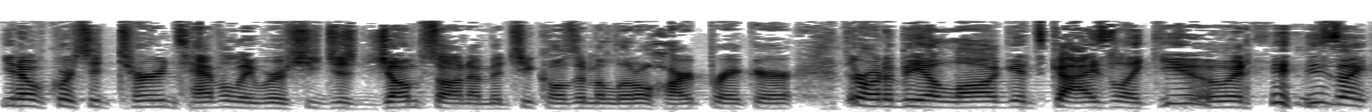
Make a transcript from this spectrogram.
you know, of course, it turns heavily where she just jumps on him and she calls him a little heartbreaker. There ought to be a law against guys like you, and he's like,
